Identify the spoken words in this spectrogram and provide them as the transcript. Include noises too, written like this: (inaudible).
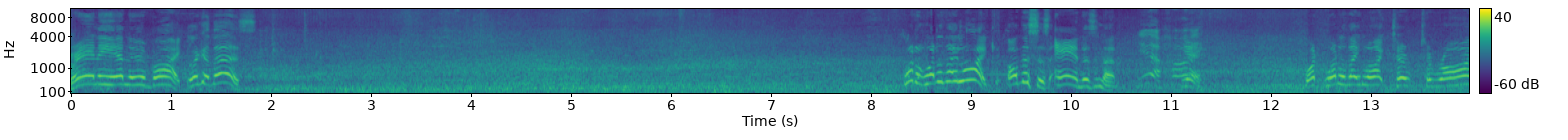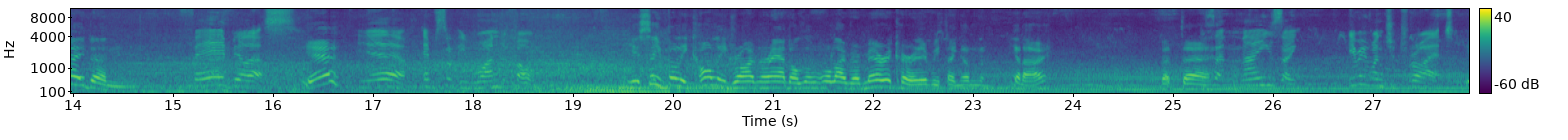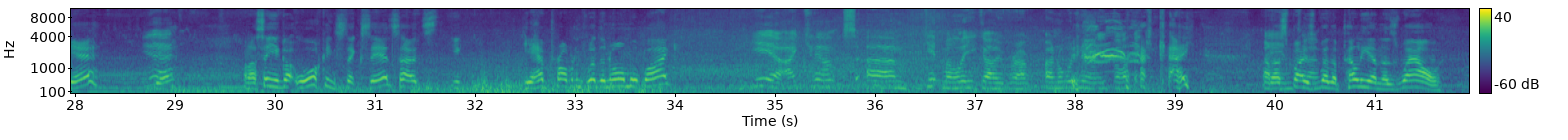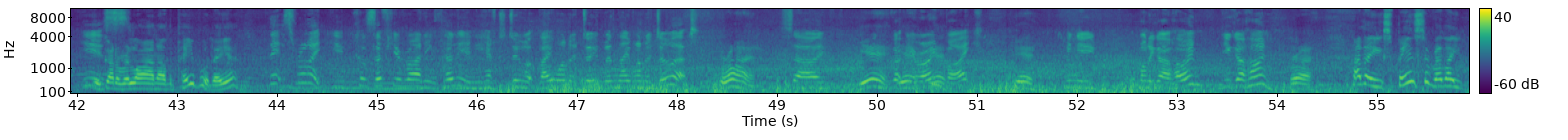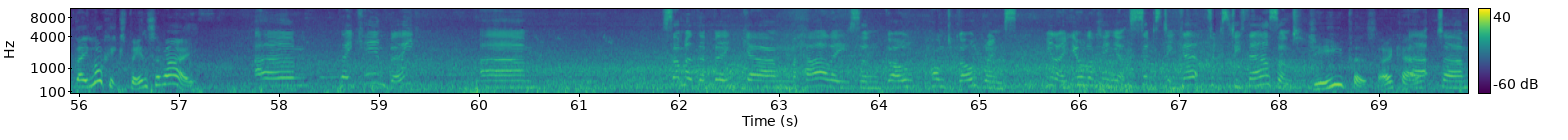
Granny and her bike. Look at this. What, what are they like? Oh, this is Anne, isn't it? Yeah, hi. Yeah. What what are they like to, to ride and Fabulous. yeah? Yeah, absolutely wonderful. You see Billy Connolly driving around all, all over America and everything, and you know. But It's uh, amazing. Everyone should try it. yeah, Yeah. And I see you've got walking sticks there, so it's you. You have problems with a normal bike? Yeah, I can't um, get my leg over a- an ordinary (laughs) bike. Okay. And, I suppose uh, with a pillion as well, you've got to rely on other people, do you? That's right, because if you're riding pillion, you have to do what they want to do when they want to do it. Right. So Yeah. you've got yeah, your own yeah, bike. Yeah. When you want to go home, you go home. Right. Are they expensive? Are they? They look expensive, eh? Um, they can be. Um, some of the big um, Harleys and gold, Honda Goldwings, you know, you're looking at 60 60,000. Jeepers. Okay. But um,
